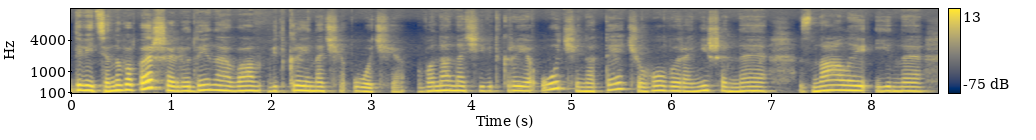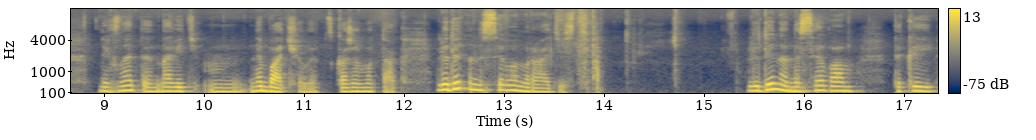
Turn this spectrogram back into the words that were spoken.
Дивіться, ну, по-перше, людина вам відкриє наче очі. Вона наче відкриє очі на те, чого ви раніше не знали і не, як знаєте, навіть не бачили, скажімо так. Людина несе вам радість. Людина несе вам такий,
